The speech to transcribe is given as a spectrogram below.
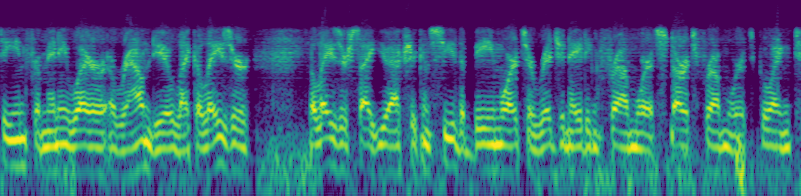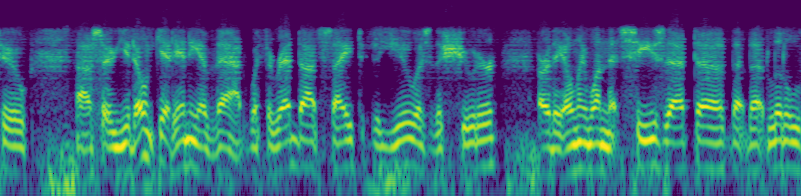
seen from anywhere around you. Like a laser, a laser sight, you actually can see the beam where it's originating from, where it starts from, where it's going to. Uh, so you don't get any of that with the red dot sight. You, as the shooter, are the only one that sees that uh, that that little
